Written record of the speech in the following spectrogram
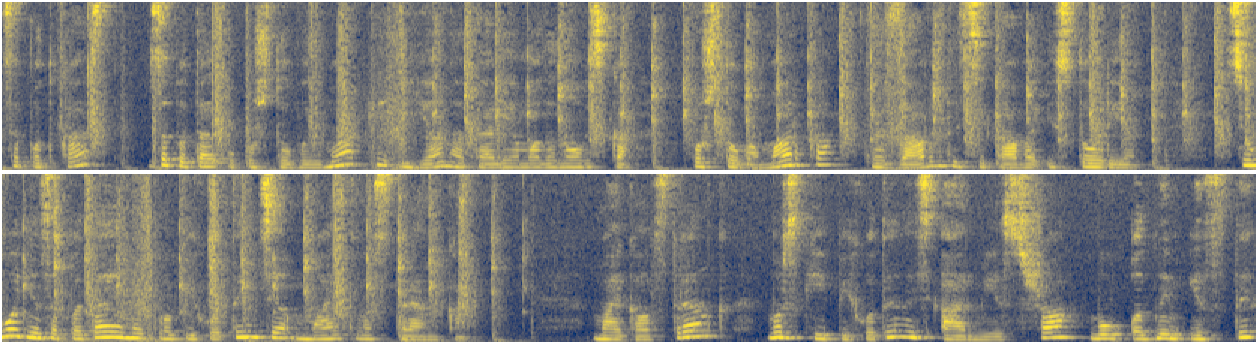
Це подкаст Запитай у поштової марки і я Наталія Малиновська. Поштова марка це завжди цікава історія. Сьогодні запитаємо про піхотинця Майкла Стренка. Майкл Стренк, морський піхотинець армії США, був одним із тих,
